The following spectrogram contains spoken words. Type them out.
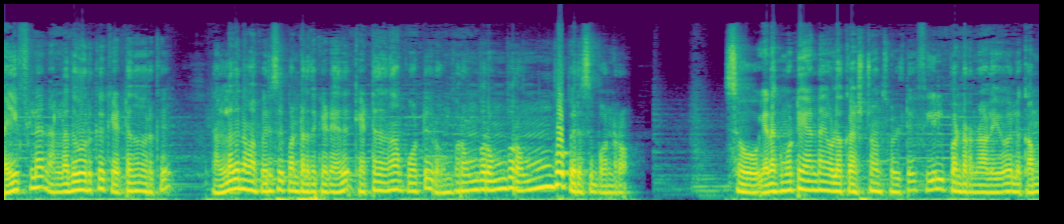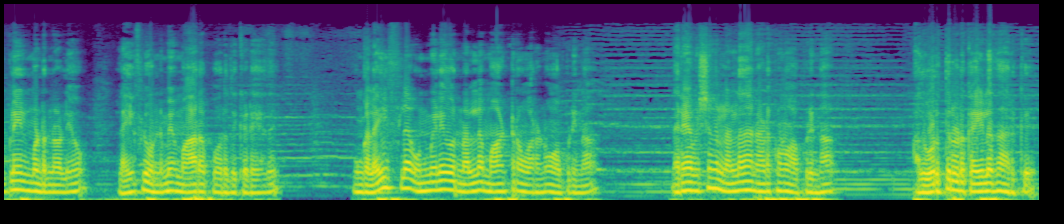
லைஃப்பில் நல்லதும் இருக்குது கெட்டதும் இருக்குது நல்லது நம்ம பெருசு பண்ணுறது கிடையாது. கெட்டதை தான் போட்டு ரொம்ப ரொம்ப ரொம்ப ரொம்ப பெருசு பண்ணுறோம் ஸோ எனக்கு மட்டும் ஏன்டா இவ்வளோ கஷ்டம்னு சொல்லிட்டு ஃபீல் பண்ணுறனாலையோ இல்லை கம்ப்ளைண்ட் பண்ணுறனாலையோ லைஃப்பில் ஒன்றுமே மாற போகிறது கிடையாது. உங்கள் லைஃப்பில் உண்மையிலேயே ஒரு நல்ல மாற்றம் வரணும் அப்படின்னா நிறையா விஷயங்கள் நல்லதாக நடக்கணும் அப்படின்னா அது ஒருத்தரோட கையில் தான் இருக்குது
